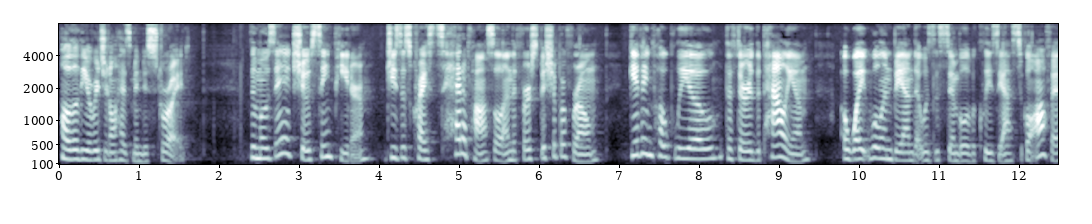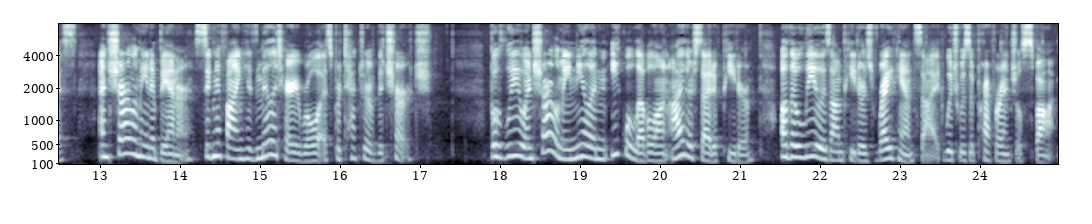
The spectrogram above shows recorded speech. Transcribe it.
although the original has been destroyed. The mosaic shows St. Peter, Jesus Christ's head apostle and the first bishop of Rome, giving Pope Leo III the pallium, a white woolen band that was the symbol of ecclesiastical office, and Charlemagne a banner, signifying his military role as protector of the church. Both Leo and Charlemagne kneel at an equal level on either side of Peter, although Leo is on Peter's right hand side, which was a preferential spot.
